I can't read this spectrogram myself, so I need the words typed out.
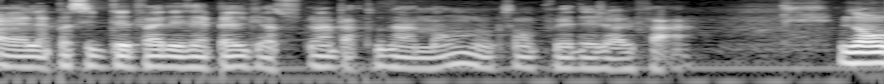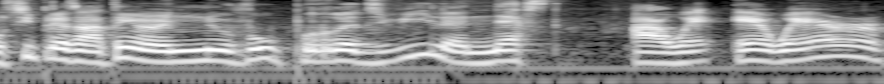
euh, la possibilité de faire des appels gratuitement partout dans le monde. Donc, ça, on pouvait déjà le faire. Ils ont aussi présenté un nouveau produit, le Nest Airware,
